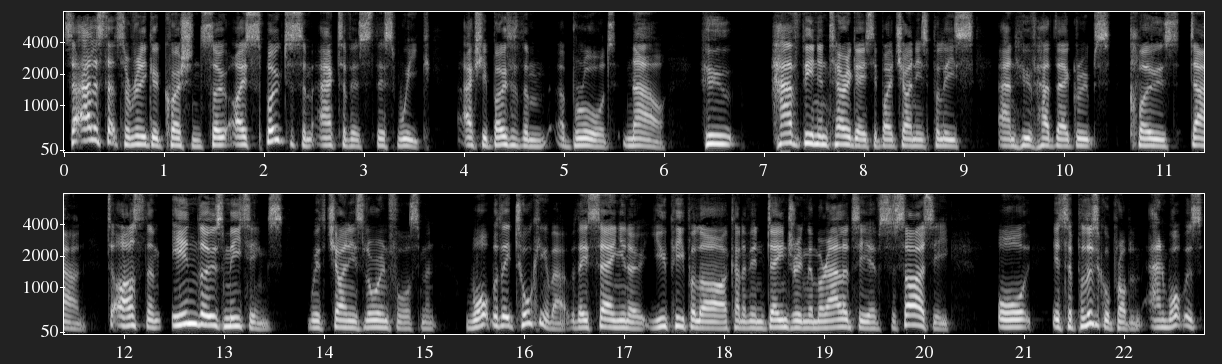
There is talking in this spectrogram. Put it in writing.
So, Alice, that's a really good question. So, I spoke to some activists this week, actually, both of them abroad now, who have been interrogated by Chinese police and who've had their groups closed down to ask them in those meetings with Chinese law enforcement, what were they talking about? Were they saying, you know, you people are kind of endangering the morality of society, or it's a political problem? And what was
